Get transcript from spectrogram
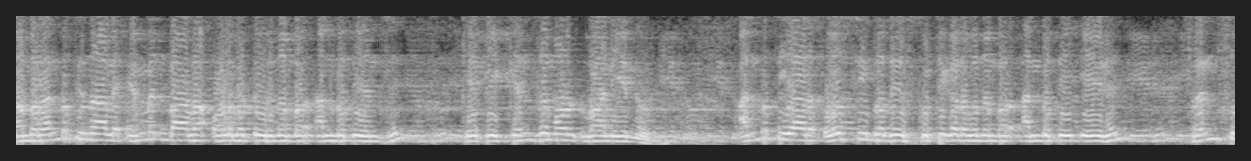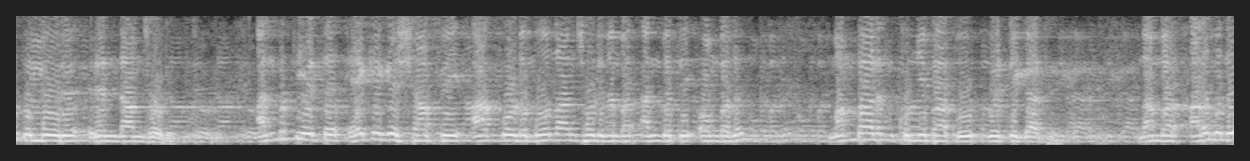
നമ്പർ അൻപത്തിനാല് M N Baba Olavattur number അൻപത്തിയഞ്ച് കെ പി കെൻസമോൾ വാണിയന്നൂർ. അൻപത്തിയാറ് O C Pradesh Kuttikkadavu number അൻപത്തി ഏഴ് ഫ്രണ്ട്സ് പുല്ലൂര് രണ്ടാം ജോഡി. അൻപത്തിയെട്ട് A K K Shafi Akkode മൂന്നാം ജോഡി നമ്പർ അൻപത്തി ഒമ്പത് മമ്പാടൻ കുഞ്ഞിബാബു വെട്ടിക്കാട്ട്. നമ്പർ അറുപത്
